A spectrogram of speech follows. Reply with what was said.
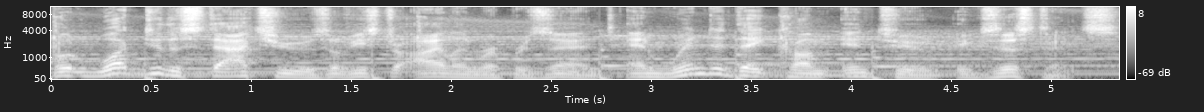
But what do the statues of Easter Island represent, and when did they come into existence?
